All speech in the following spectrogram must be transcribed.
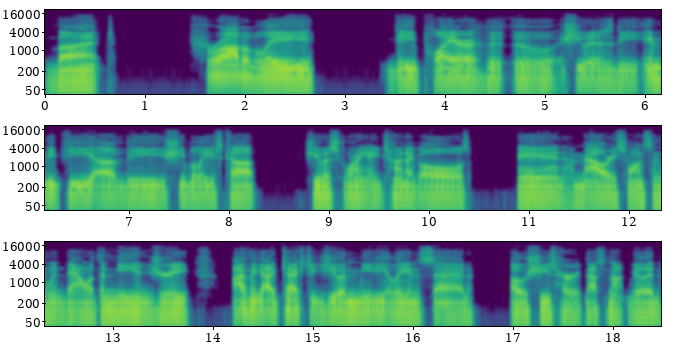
but probably the player who, who she was the MVP of the She Believes Cup. She was scoring a ton of goals and uh, Mallory Swanson went down with a knee injury. I think I texted you immediately and said, Oh, she's hurt. That's not good.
